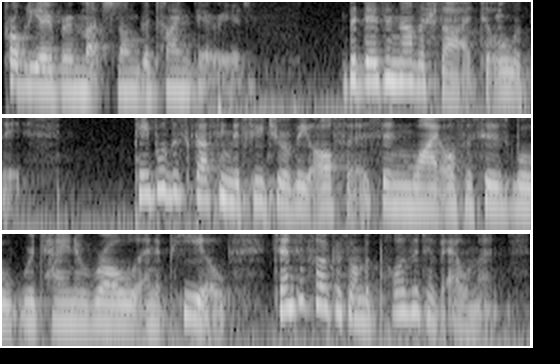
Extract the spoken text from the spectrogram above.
probably over a much longer time period. But there's another side to all of this. People discussing the future of the office and why offices will retain a role and appeal tend to focus on the positive elements.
